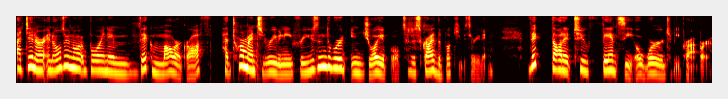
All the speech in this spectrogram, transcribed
at dinner, an older boy named Vic Marmorgroff had tormented Reynie for using the word enjoyable to describe the book he was reading. Vic thought it too fancy a word to be proper,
